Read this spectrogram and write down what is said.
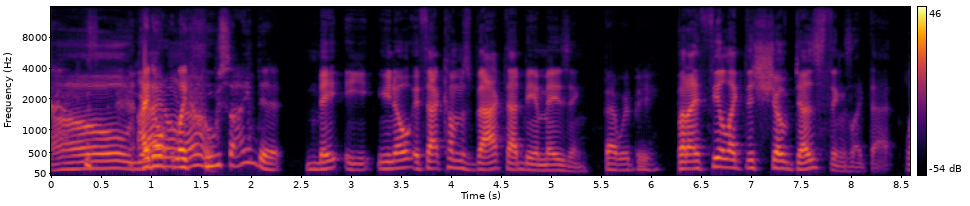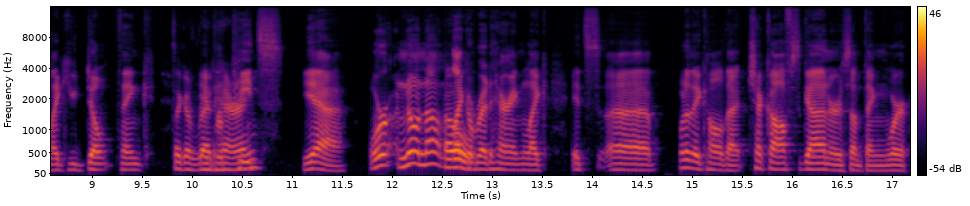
Oh, yeah, I, don't like know. who signed it. May- you know, if that comes back, that'd be amazing. That would be But I feel like this show does things like that. Like you don't think it's like a red herring. Yeah. Or no, not like a Oh. red herring. Like it's uh, what do they call that? Chekhov's gun or something, where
